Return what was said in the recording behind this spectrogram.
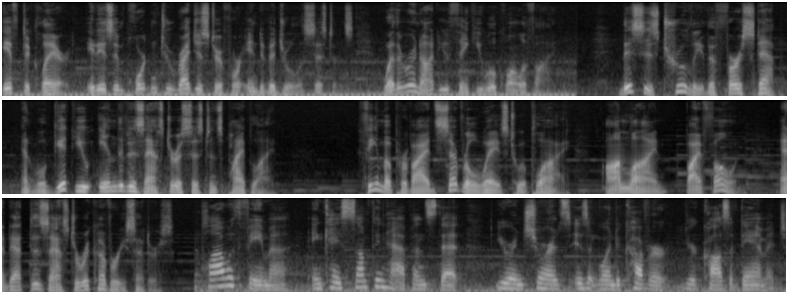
If declared, it is important to register for individual assistance, whether or not you think you will qualify. This is truly the first step and will get you in the disaster assistance pipeline. FEMA provides several ways to apply, online, by phone, and at disaster recovery centers. Apply with FEMA in case something happens that your insurance isn't going to cover your cause of damage.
